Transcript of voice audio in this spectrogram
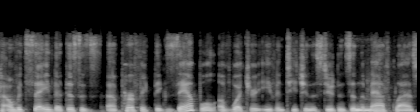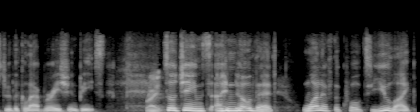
I would say that this is a perfect example of what you're even teaching the students in the math class through the collaboration piece. Right. So, James, I know that one of the quotes you like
